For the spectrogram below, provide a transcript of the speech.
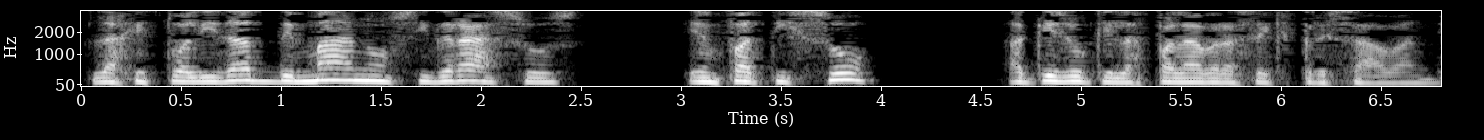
La gestualidad de manos y brazos enfatizó aquello que las palabras expresaban.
